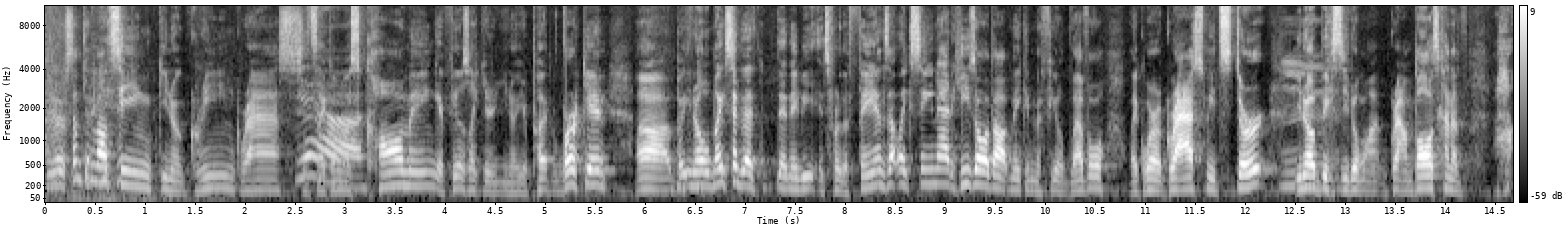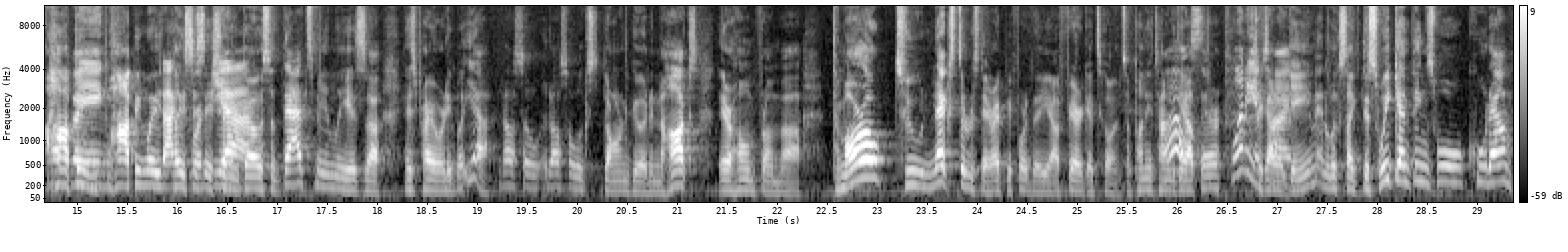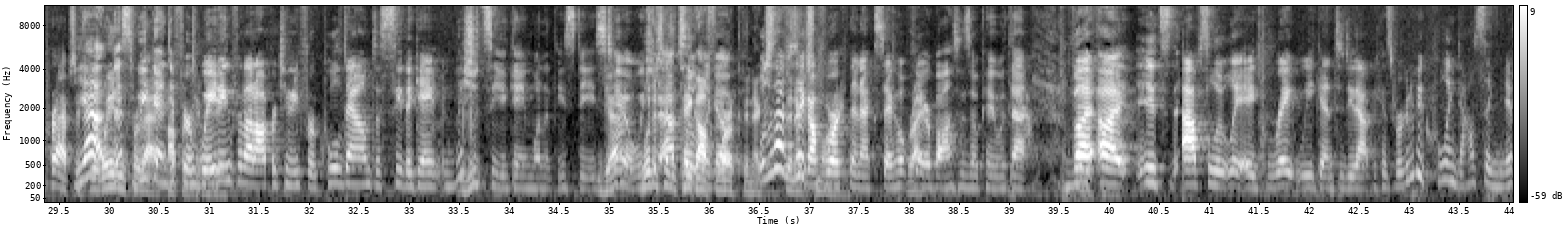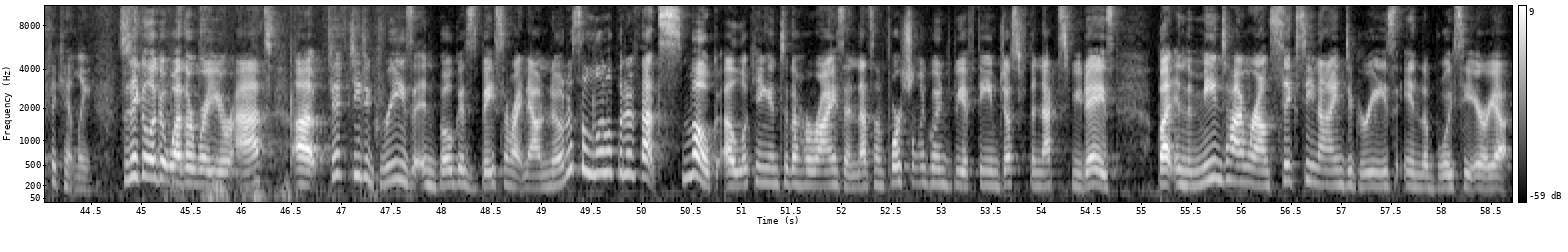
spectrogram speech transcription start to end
You know, something about seeing, you know, green grass. Yeah. It's like almost calming. It feels like you're, you know, you're putting work in. Uh, but you know, Mike said that, that maybe it's for the fans that like seeing that. He's all about making the field level, like where grass meets dirt. Mm. You know, because you don't want ground balls kind of hopping, hopping, hopping way places they shouldn't yeah. go. So that's mainly his uh, his priority. But yeah, it also it also looks darn good. And the Hawks, they're home from uh, tomorrow to next Thursday, right before the uh, fair gets going. So plenty of time to get out there, plenty check of time. out our game. And it looks like this weekend things will cool down, perhaps. Yeah, waiting this for weekend, that if you're waiting for that opportunity for a cool down to see the game, and we mm-hmm. should see a game one of these days yeah. too. We will just have to take off go. work the next. We'll just have to take off morning. work the next day. Hopefully, right. our boss is okay with that. But uh, it's absolutely a great weekend to do that because we're going to be cooling down significantly. So take a look at weather where you're at. Uh, 50 degrees in Bogus Basin right now. Notice a little bit of that smoke uh, looking into the horizon. That's unfortunately going to be a theme just for the next few days. But in the meantime, around 69 degrees in the Boise area.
